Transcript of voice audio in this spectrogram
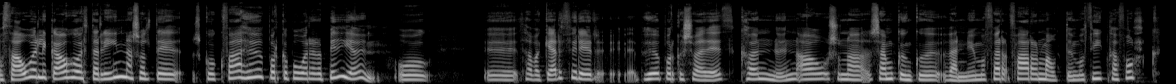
þá er líka áhugart að rýna svolítið sko, hvað höfuborgarbúar er að byggja um. Og uh, það var gerð fyrir höfuborgarsvæðið könnun á samgönguvennjum og fararmátum og því hvað fólk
